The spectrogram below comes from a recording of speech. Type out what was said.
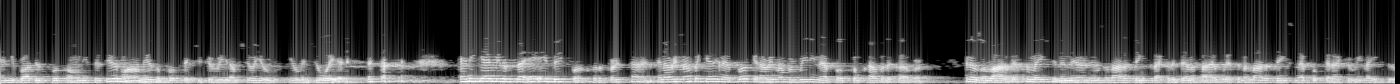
And he brought this book home. He says, here mom, here's a book that you can read. I'm sure you'll, you'll enjoy it. and he gave me the, AA Big Book for the first time. And I remember getting that book and I remember reading that book from cover to cover. And there was a lot of information in there and there was a lot of things that I could identify with and a lot of things in that book that I could relate to.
